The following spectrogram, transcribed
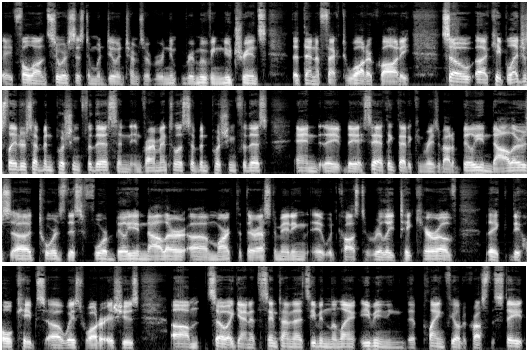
a full on sewer system would do in terms of re- removing nutrients that then affect water quality. So, uh, Cape legislators have been pushing for this, and environmentalists have been pushing for this, and they, they say I think that it can raise about a billion dollars uh, towards this four billion dollar uh, mark that they're estimating it would cost to really take care of the the whole Cape's uh, wastewater issues. Um, so again, at the same time, that's even the evening the playing field across the state.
